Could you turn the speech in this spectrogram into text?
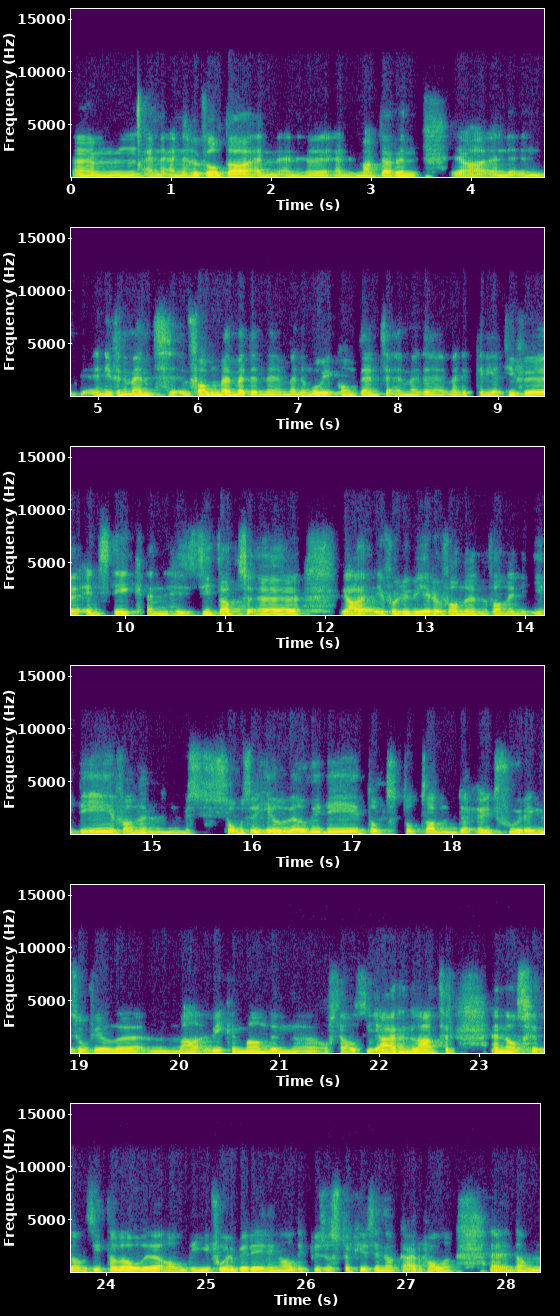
um, en, en je vult dat en, en, je, en je maakt daar een, ja, een, een, evenement van met, met, een, met een mooie content en met een, met een creatieve insteek. En je ziet dat ja, evolueren van een, van een idee, van een soms een heel wild idee, tot, tot dan de uitvoering, zoveel uh, weken, maanden uh, of zelfs jaren later. En als je dan ziet dat al, al die voorbereidingen, al die puzzelstukjes in elkaar vallen, dan,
